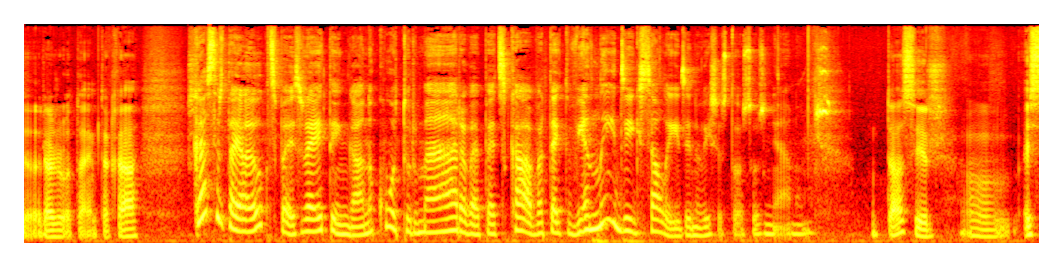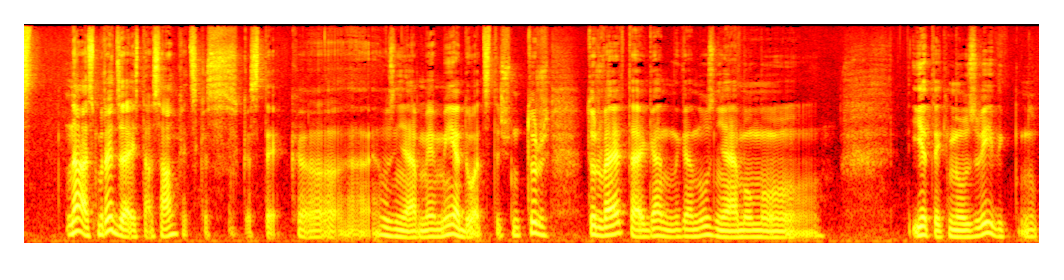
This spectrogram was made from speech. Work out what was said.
uh, ražotājiem. Kas ir tajā ilgspējas reitingā? Nu, ko tur mēra vai pēc kā var teikt, vienlīdzīgi salīdzina visus tos uzņēmumus? Tas ir. Uh, es neesmu redzējis tās anketas, kas, kas tiek uh, uzņēmumiem iedotas. Taču, nu, tur, tur vērtē gan, gan uzņēmumu ietekmi uz vidi. Nu,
